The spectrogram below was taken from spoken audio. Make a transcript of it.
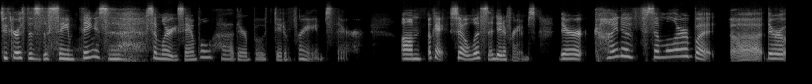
tooth growth is the same thing. It's a similar example. Uh, they're both data frames there. Um, okay, so lists and data frames. They're kind of similar, but uh, they're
